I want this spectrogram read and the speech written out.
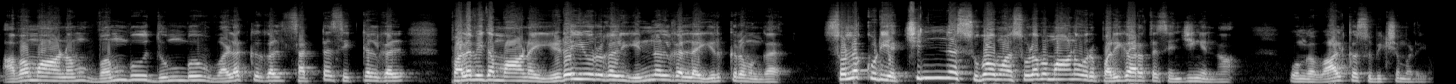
அவமானம் வம்பு தும்பு வழக்குகள் சட்ட சிக்கல்கள் பலவிதமான இடையூறுகள் இன்னல்களில் இருக்கிறவங்க சொல்லக்கூடிய சின்ன சுபமா சுலபமான ஒரு பரிகாரத்தை செஞ்சீங்கன்னா உங்கள் வாழ்க்கை சுபிக்ஷம் அடையும்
